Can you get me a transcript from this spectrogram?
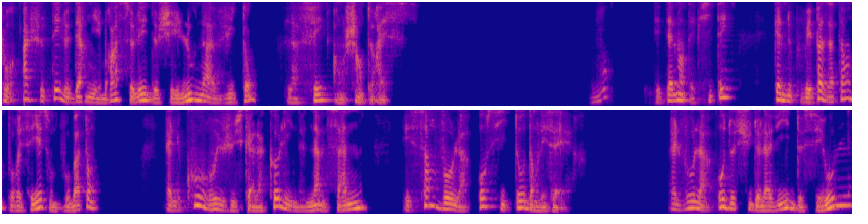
pour acheter le dernier bracelet de chez Luna Vuitton, la fée enchanteresse. Vous était tellement excitée qu'elle ne pouvait pas attendre pour essayer son nouveau bâton. Elle courut jusqu'à la colline Namsan et s'envola aussitôt dans les airs. Elle vola au-dessus de la ville de Séoul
